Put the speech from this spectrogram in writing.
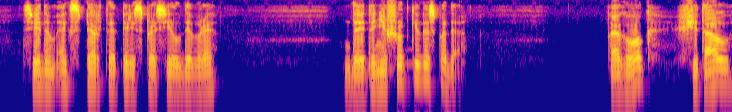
— с видом эксперта переспросил Девре. Да это не шутки, господа. Пагок считал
